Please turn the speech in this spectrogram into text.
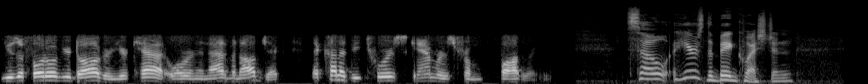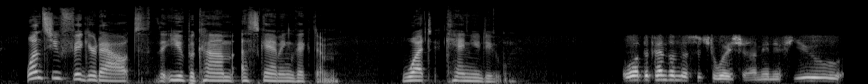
use a photo of your dog or your cat or an inanimate object that kind of detours scammers from bothering you. So here's the big question. Once you've figured out that you've become a scamming victim, what can you do? Well, it depends on the situation. I mean, if you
